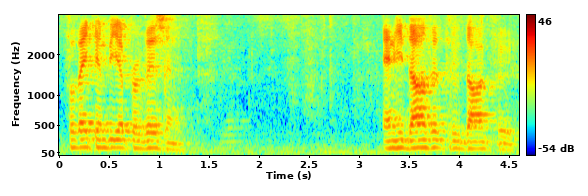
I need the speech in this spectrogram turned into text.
so they can be a provision. And He does it through dog food.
